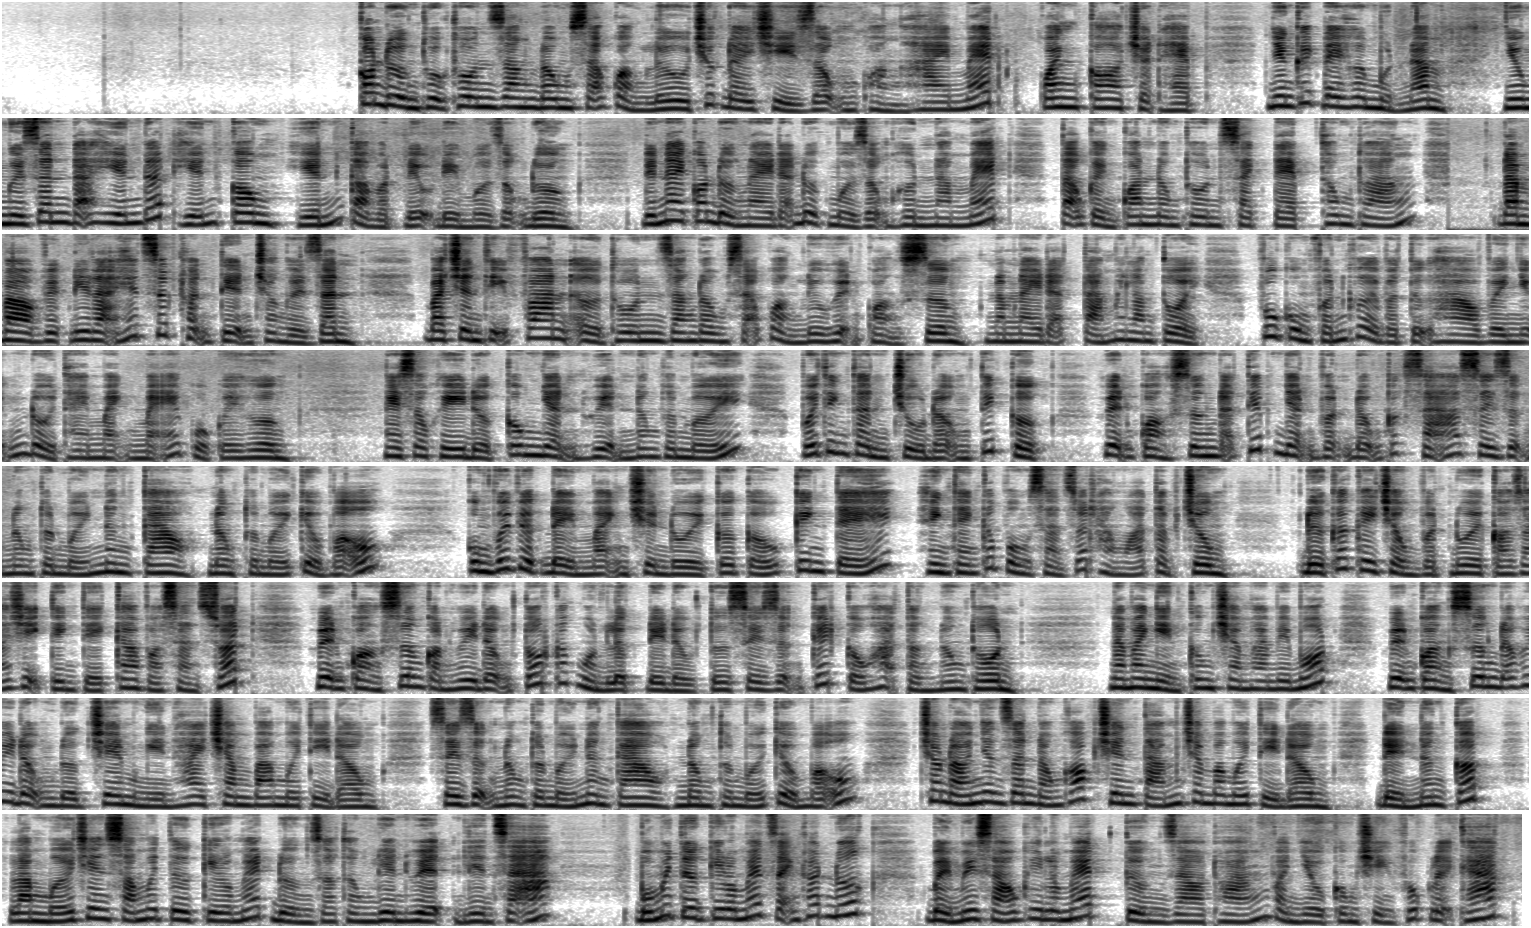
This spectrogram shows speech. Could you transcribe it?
Con đường thuộc thôn Giang Đông, xã Quảng Lưu trước đây chỉ rộng khoảng 2 mét, quanh co chật hẹp. Nhưng cách đây hơn một năm, nhiều người dân đã hiến đất, hiến công, hiến cả vật liệu để mở rộng đường. Đến nay con đường này đã được mở rộng hơn 5 mét, tạo cảnh quan nông thôn sạch đẹp, thông thoáng, đảm bảo việc đi lại hết sức thuận tiện cho người dân. Bà Trần Thị Phan ở thôn Giang Đông, xã Quảng Lưu, huyện Quảng Sương, năm nay đã 85 tuổi, vô cùng phấn khởi và tự hào về những đổi thay mạnh mẽ của quê hương. Ngay sau khi được công nhận huyện nông thôn mới, với tinh thần chủ động tích cực, huyện Quảng Sương đã tiếp nhận vận động các xã xây dựng nông thôn mới nâng cao, nông thôn mới kiểu mẫu. Cùng với việc đẩy mạnh chuyển đổi cơ cấu kinh tế, hình thành các vùng sản xuất hàng hóa tập trung, đưa các cây trồng vật nuôi có giá trị kinh tế cao vào sản xuất, huyện Quảng Sương còn huy động tốt các nguồn lực để đầu tư xây dựng kết cấu hạ tầng nông thôn. Năm 2021, huyện Quảng Sương đã huy động được trên 1.230 tỷ đồng xây dựng nông thôn mới nâng cao, nông thôn mới kiểu mẫu, trong đó nhân dân đóng góp trên 830 tỷ đồng để nâng cấp, làm mới trên 64 km đường giao thông liên huyện, liên xã, 44 km rãnh thoát nước, 76 km tường rào thoáng và nhiều công trình phúc lợi khác.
